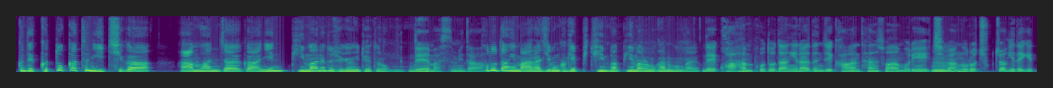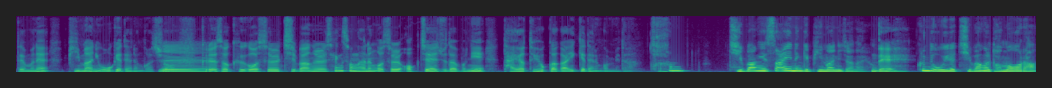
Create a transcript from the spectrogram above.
근데 그 똑같은 이치가 암 환자가 아닌 비만에도 적용이 되도록. 네, 맞습니다. 포도당이 많아지면 그게 비만, 비만으로 가는 건가요? 네, 과한 포도당이라든지 과한 탄수화물이 음. 지방으로 축적이 되기 때문에 비만이 오게 되는 거죠. 네. 그래서 그것을 지방을 생성하는 것을 억제해 주다 보니 다이어트 효과가 있게 되는 겁니다. 참 지방이 쌓이는 게 비만이잖아요. 네, 그런데 오히려 지방을 더 먹어라.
